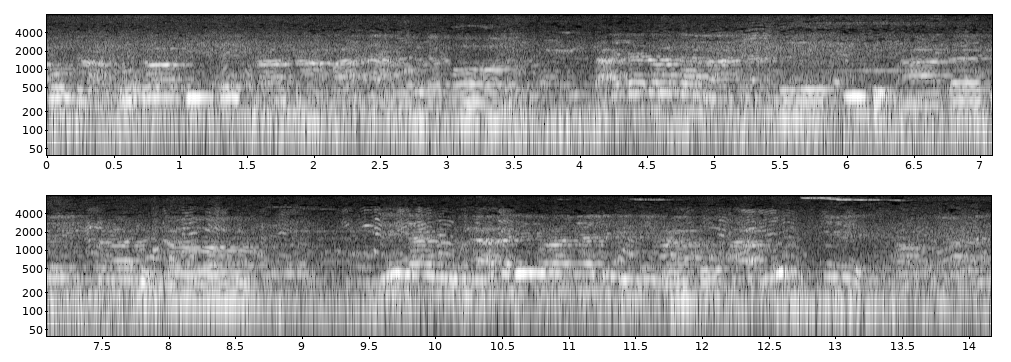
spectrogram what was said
ဘုရားဘုရားဒီသိက္ခာနာမာနဘုရားမောတာယတော်ကလာမြတ်ေသူအာတတိသောတုတော်လေယာဥနာပရိဝါမြတ်တိနိဗ္ဗာန်ဘုရားဘုရားဆောင်ပါဣတ္တကုရတော်မာယိဒုပရိကဗ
